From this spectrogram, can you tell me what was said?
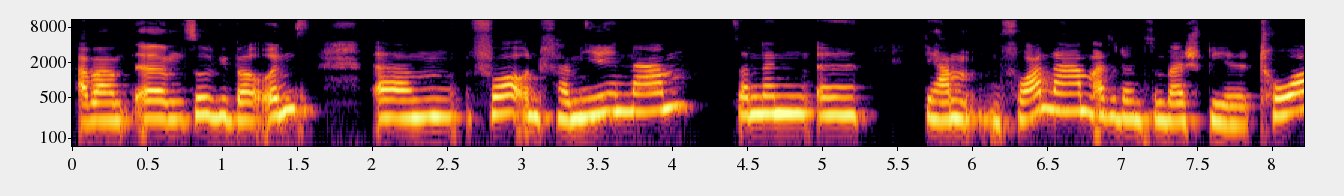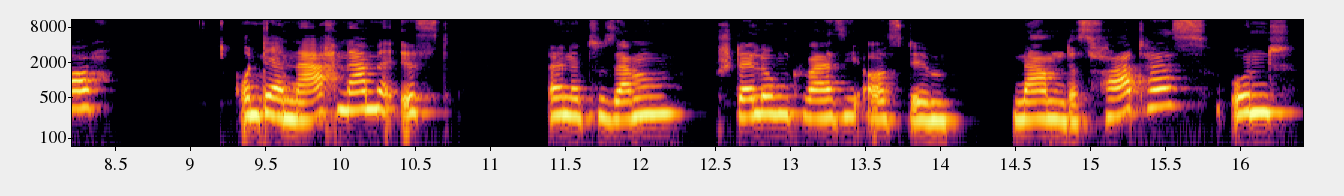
aber ähm, so wie bei uns, ähm, Vor- und Familiennamen, sondern äh, die haben einen Vornamen, also dann zum Beispiel Thor. Und der Nachname ist eine Zusammenstellung quasi aus dem Namen des Vaters und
